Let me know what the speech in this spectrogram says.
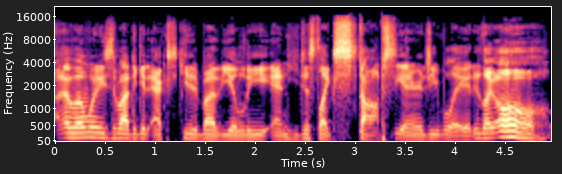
I love when he's about to get executed by the elite and he just like stops the energy blade. He's like, oh,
